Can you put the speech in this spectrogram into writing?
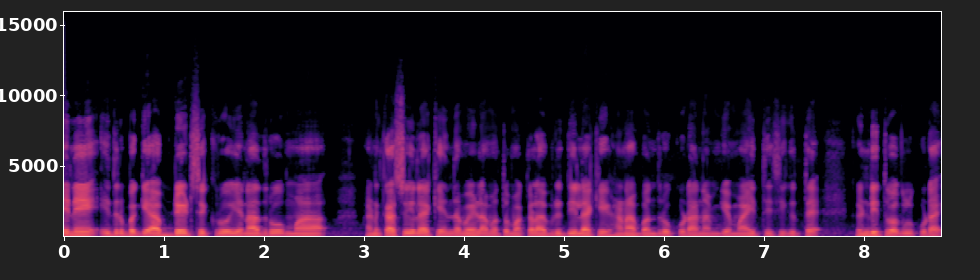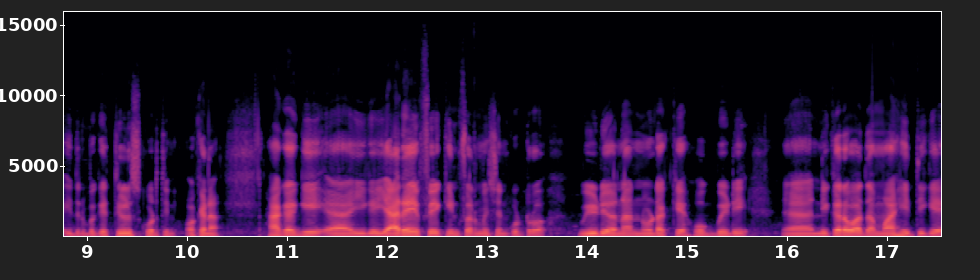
ಏನೇ ಇದ್ರ ಬಗ್ಗೆ ಅಪ್ಡೇಟ್ ಸಿಕ್ಕರು ಏನಾದರೂ ಮಾ ಹಣಕಾಸು ಇಲಾಖೆಯಿಂದ ಮಹಿಳಾ ಮತ್ತು ಮಕ್ಕಳ ಅಭಿವೃದ್ಧಿ ಇಲಾಖೆಗೆ ಹಣ ಬಂದರೂ ಕೂಡ ನಮಗೆ ಮಾಹಿತಿ ಸಿಗುತ್ತೆ. ಖಂಡಿತವಾಗ್ಲೂ ಕೂಡ ಇದ್ರ ಬಗ್ಗೆ ತಿಳಿಸ್ಕೊಡ್ತೀನಿ. ಓಕೆನಾ? ಹಾಗಾಗಿ ಈಗ ಯಾರೇ ಫೇಕ್ ಇನ್ಫಾರ್ಮೇಷನ್ ಕೊಟ್ಟರು ವಿಡಿಯೋನ ನೋಡೋಕ್ಕೆ ಹೋಗಬೇಡಿ. ನಿಖರವಾದ ಮಾಹಿತಿಗೆ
